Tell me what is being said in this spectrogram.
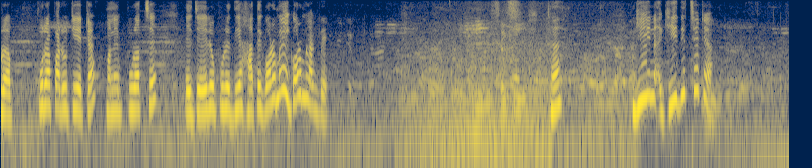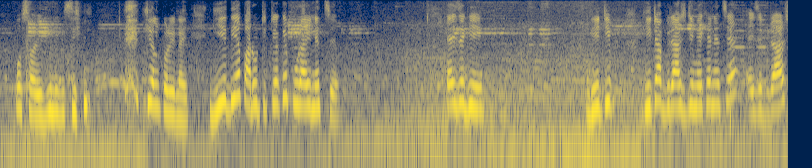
পুরা পুরা পাউরুটি এটা মানে পুরাচ্ছে। এই যে এর উপরে দিয়ে হাতে গরম, এই গরম লাগবে। হ্যাঁ? ঘি ঘি দিচ্ছে এটা? ও সরি ভুলে গেছি। খেয়াল করি নাই। ঘি দিয়ে পাউরুটিটাকে পুরাই নিচ্ছে। এই যে ঘি। ঘিটি, ঘিটা বিরাস ডিম মেখে নেছে এই যে বিরাস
